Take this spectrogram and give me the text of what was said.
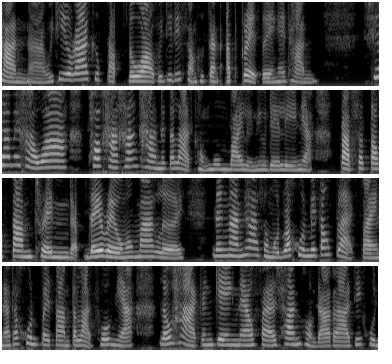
ทัน วิธีแรกคือปรับตัว วิธีที่ 2 คือการอัปเกรดตัวเองให้ทัน เชื่อไหมคะว่า พ่อค้าข้างทางในตลาดของมุมไบหรือนิวเดลีเนี่ย ปรับสต็อกตามเทรนด์แบบได้เร็วมากๆเลย ดังนั้นค่ะ สมมุติว่าคุณไม่ต้องแปลกใจนะ ถ้าคุณไปตามตลาดพวกนี้ แล้วหากางเกงแนวแฟชั่นของดาราที่คุณ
